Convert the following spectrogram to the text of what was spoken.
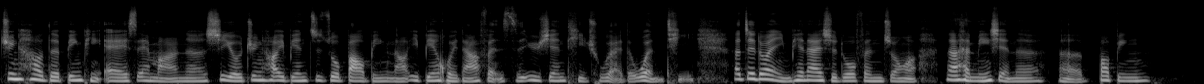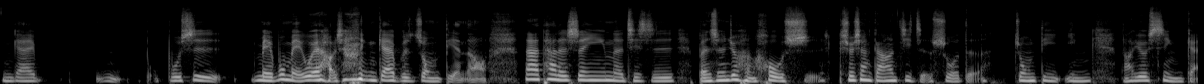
俊浩的冰品 ASMR 呢，是由俊浩一边制作刨冰，然后一边回答粉丝预先提出来的问题。那这段影片大概十多分钟哦，那很明显呢，呃，刨冰应该嗯不是美不美味，好像 应该不是重点哦。那他的声音呢，其实本身就很厚实，就像刚刚记者说的。中低音，然后又性感，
